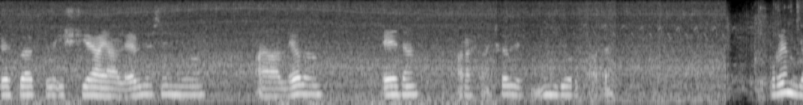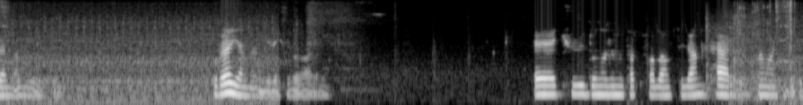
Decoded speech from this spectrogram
Rehber işçiye ayarlayabilirsin diyor. Ayarlayalım. E'den araçtan çıkabilirsin. Onu biliyoruz zaten. Buraya mı gelmem gerekiyor? Buraya gelmem gerekiyor galiba. E, Q donanımı tak falan filan her zamanki gibi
